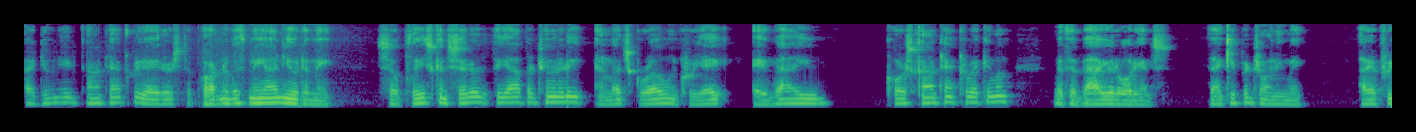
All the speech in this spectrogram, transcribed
I do need content creators to partner with me on Udemy. So please consider the opportunity and let's grow and create a valued course content curriculum with a valued audience. Thank you for joining me. I appreciate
